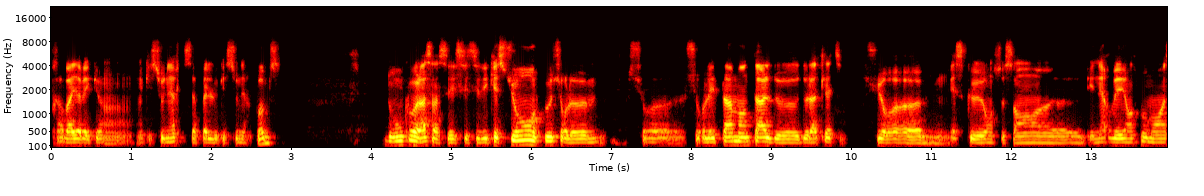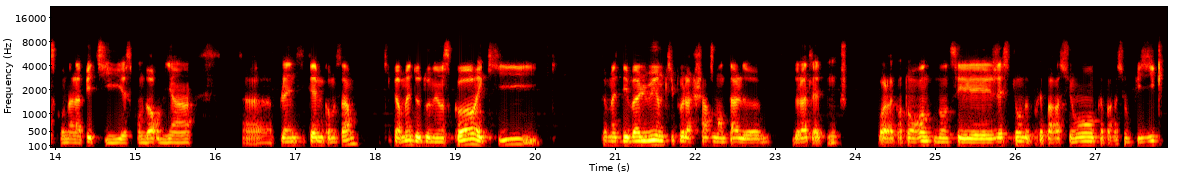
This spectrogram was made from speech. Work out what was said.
travaille avec un, questionnaire qui s'appelle le questionnaire POMS. Donc voilà, ça c'est des questions un peu sur le sur, l'état mental de, de l'athlète, sur euh, est-ce qu'on se sent euh, énervé en ce moment, est-ce qu'on a l'appétit, est-ce qu'on dort bien, euh, plein d'items comme ça qui permettent de donner un score et qui, permettent d'évaluer un petit peu la charge mentale de, l'athlète. Donc voilà, quand on rentre dans ces gestions de préparation, préparation physique,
